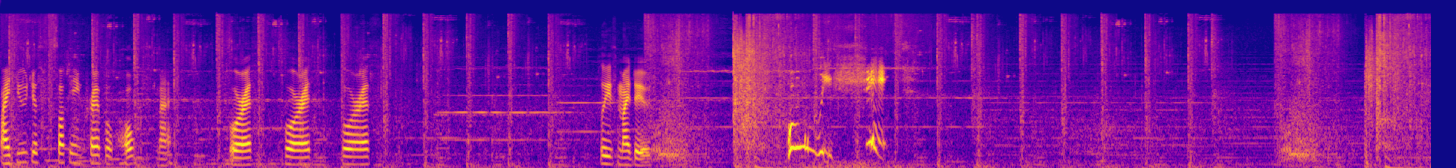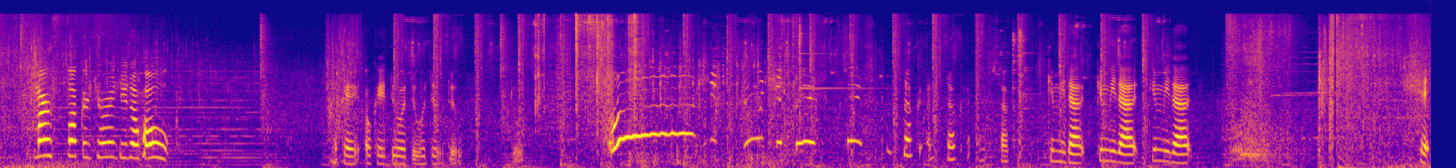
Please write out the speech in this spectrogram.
My dude just fucking Incredible Hulk smash. Boris, Boris, Boris. Please, my dude. Holy shit! Motherfucker trying to do the Hulk! Okay, okay, do it, do it, do it, do it. Do it. Stuck, I'm stuck, I'm stuck. Give me that, give me that, give me that. Shit.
